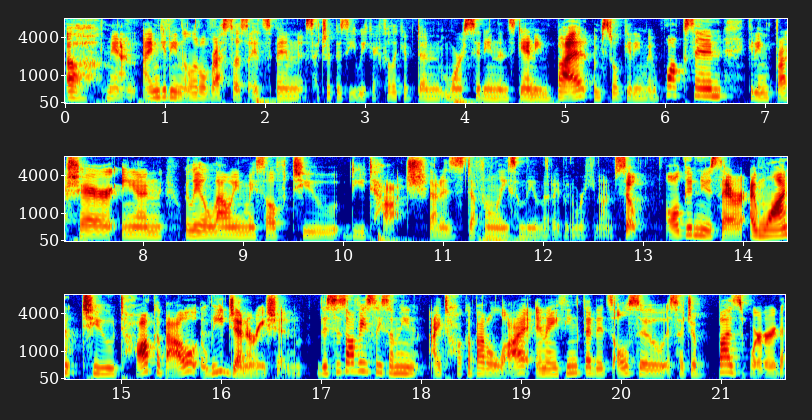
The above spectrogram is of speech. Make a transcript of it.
Oh man, I'm getting a little restless. It's been such a busy week. I feel like I've done more sitting than standing, but I'm still getting my walks in, getting fresh air, and really allowing myself to detach. That is definitely something that I've been working on. So, all good news there. I want to talk about lead generation. This is obviously something I talk about a lot, and I think that it's also such a buzzword.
